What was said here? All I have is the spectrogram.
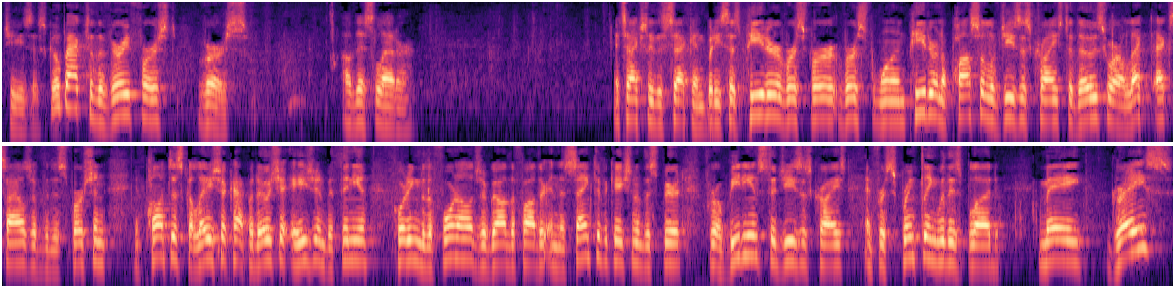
Jesus. Go back to the very first verse of this letter. It's actually the second, but he says, Peter, verse, verse 1, Peter, an apostle of Jesus Christ, to those who are elect exiles of the dispersion in Pontus, Galatia, Cappadocia, Asia, and Bithynia, according to the foreknowledge of God the Father, in the sanctification of the Spirit, for obedience to Jesus Christ, and for sprinkling with his blood, may grace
